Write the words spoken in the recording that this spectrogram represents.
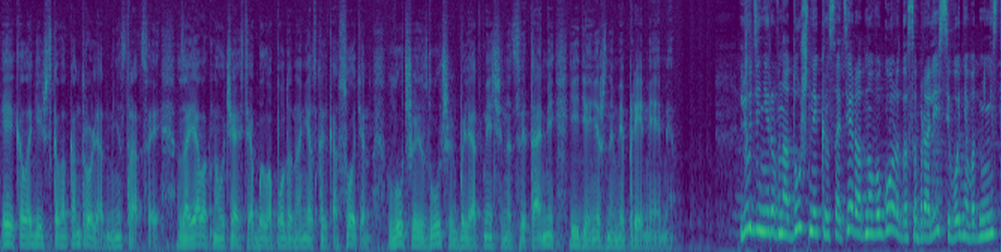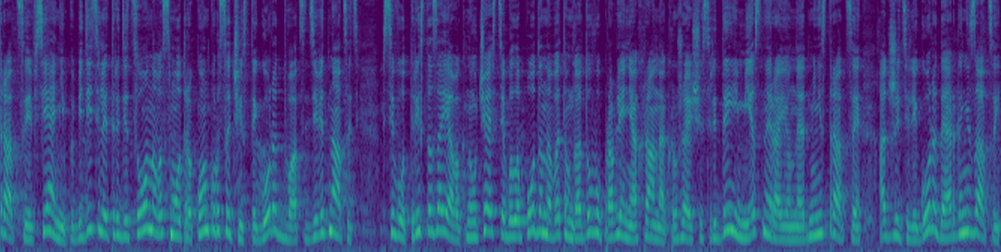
и экологического контроля администрации. Заявок на участие было подано несколько сотен. Лучшие из лучших были отмечены цветами и денежными премиями. Люди, неравнодушные к красоте родного города, собрались сегодня в администрации. Все они – победители традиционного смотра конкурса «Чистый город-2019». Всего 300 заявок на участие было подано в этом году в Управление охраны окружающей среды и местной районной администрации от жителей города и организаций.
